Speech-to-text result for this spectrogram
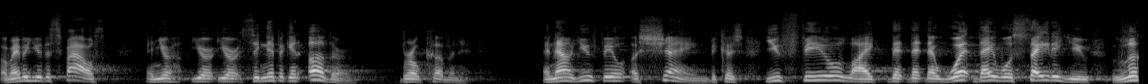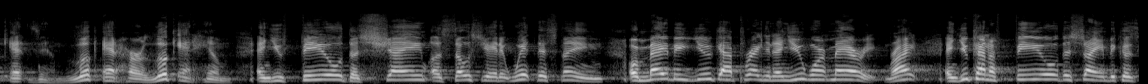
Or maybe you're the spouse and your, your, your significant other broke covenant. And now you feel ashamed because you feel like that, that, that what they will say to you, look at them, look at her, look at him. And you feel the shame associated with this thing. Or maybe you got pregnant and you weren't married, right? And you kind of feel the shame because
